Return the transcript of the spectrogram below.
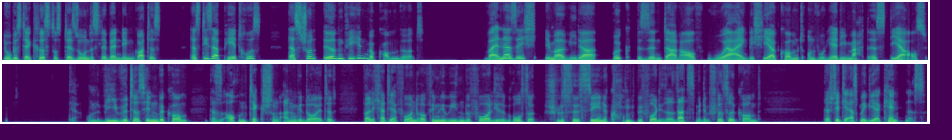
du bist der Christus, der Sohn des lebendigen Gottes, dass dieser Petrus das schon irgendwie hinbekommen wird. Weil er sich immer wieder rückbesinnt darauf, wo er eigentlich herkommt und woher die Macht ist, die er ausübt. Ja, und wie wird das hinbekommen? Das ist auch im Text schon angedeutet, weil ich hatte ja vorhin darauf hingewiesen, bevor diese große Schlüsselszene kommt, bevor dieser Satz mit dem Schlüssel kommt, da steht ja erstmal die Erkenntnis.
